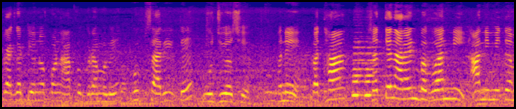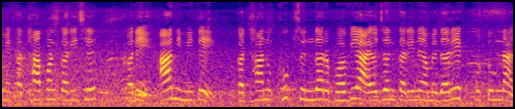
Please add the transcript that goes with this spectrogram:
પ્રાગટ્યનો પણ આ પ્રોગ્રામ અમે ખૂબ સારી રીતે ઉજવ્યો છે. અને કથા, સત્યનારાયણ ભગવાનની આ નિમિત્તે અમે કથા પણ કરી છે અને આ નિમિત્તે કથાનું ખૂબ સુંદર ભવ્ય આયોજન કરીને અમે દરેક કુટુંબના,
